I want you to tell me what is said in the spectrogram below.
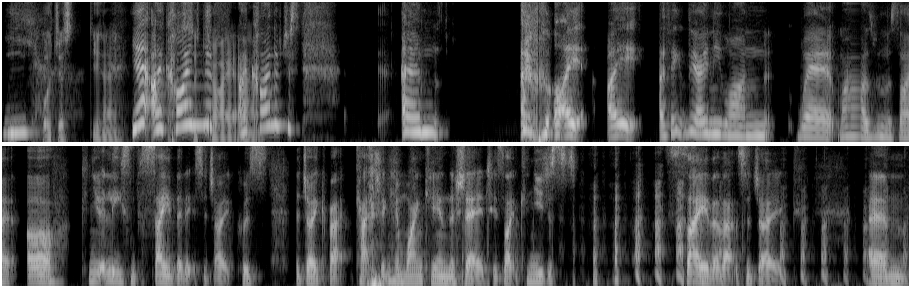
yeah, or just you know, yeah i kind of try it i out. kind of just um i i i think the only one where my husband was like, "Oh, can you at least say that it's a joke?" Was the joke about catching him wanking in the shed? He's like, "Can you just say that that's a joke?" Um,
